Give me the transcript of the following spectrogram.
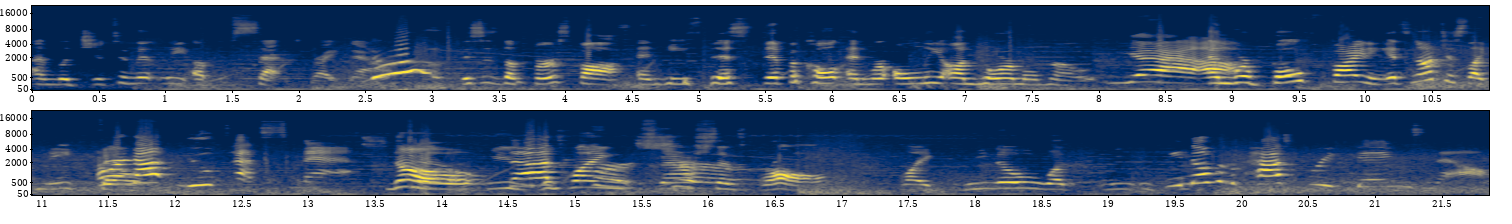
I'm legitimately upset right now. This is the first boss, and he's this difficult, and we're only on normal mode. yeah. And we're both fighting. It's not just like me. We're not noobs at Smash. No, No, we've been playing Smash sure. since Brawl. Like we know what we We know for the past three games now.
